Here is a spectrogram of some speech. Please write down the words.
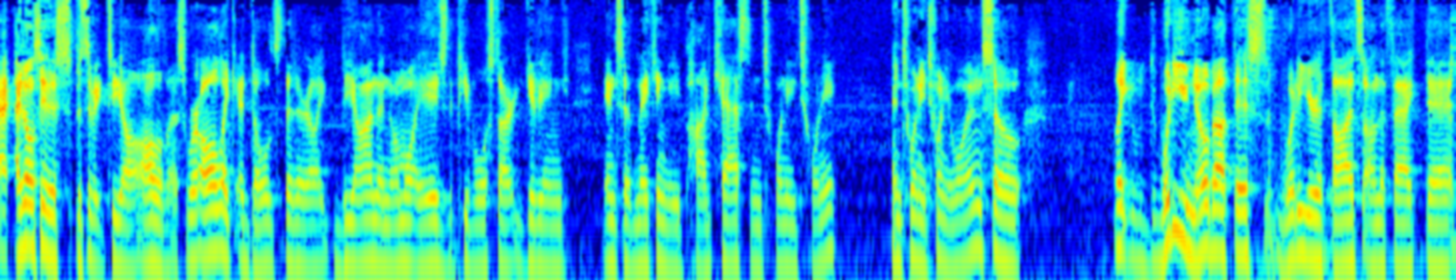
I, I don't say this specific to y'all, all of us. We're all like adults that are like beyond the normal age that people start getting into making a podcast in 2020 and 2021. So, like, what do you know about this? What are your thoughts on the fact that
